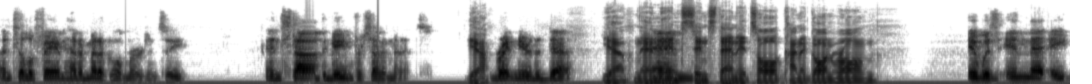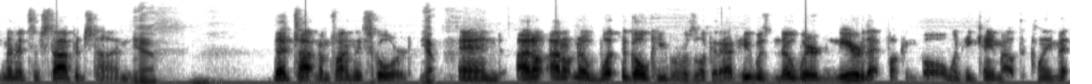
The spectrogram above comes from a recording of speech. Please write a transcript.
until a fan had a medical emergency and stopped the game for seven minutes, Yeah. right near the death. Yeah. And, and And- since then, it's all kind of gone wrong. It was in that eight minutes of stoppage time Yeah. that Tottenham finally scored. Yep. And I don't I don't know what the goalkeeper was looking at. He was nowhere near that fucking ball when he came out to claim it.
